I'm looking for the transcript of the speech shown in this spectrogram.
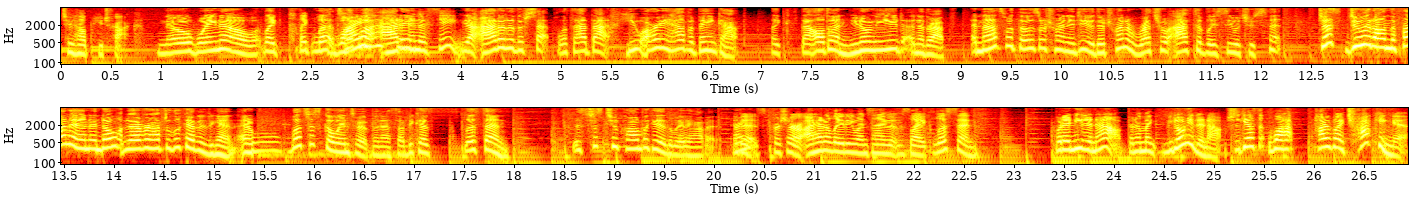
to help you track. No bueno. Like, Like, let's why talk about add adding- another thing? Yeah, add another step. Let's add that. You already have a bank app. Like that all done. You don't need another app. And that's what those are trying to do. They're trying to retroactively see what you spent. Just do it on the front end and don't ever have to look at it again. And let's just go into it, Vanessa, because listen, it's just too complicated the way they have it. right? It is for sure. I had a lady one time that was like, "Listen, but I need an app," and I'm like, "You don't need an app." She's like, "Yes, well, how am I tracking it?"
